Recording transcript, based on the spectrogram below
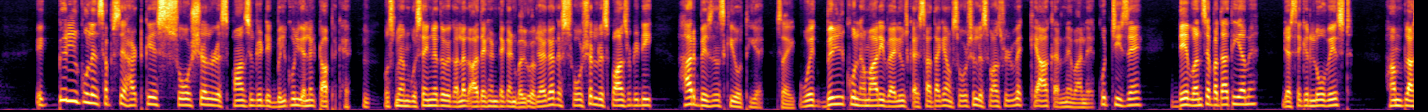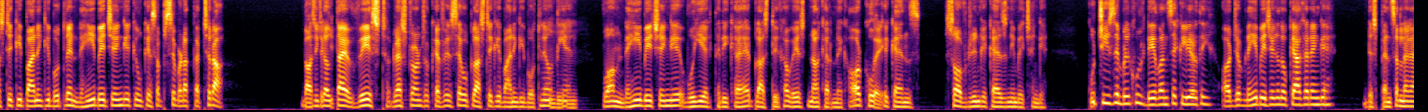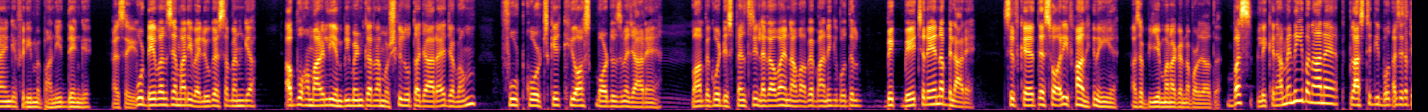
एक बिल्कुल सबसे हट के सोशल रिस्पॉन्सिबिलिटी एक बिल्कुल ही अलग टॉपिक है। हम्म। उसमें हम घुसेंगे तो एक अलग आधे घंटे का हो जाएगा कि सोशल रिस्पॉन्सिबिलिटी हर बिज़नेस की होती है। सही। वो एक बिल्कुल हमारी वैल्यूज़ का हिस्सा था कि हम सोशल रिस्पॉन्सिबिलिटी में क्या करने वाले हैं। कुछ चीज़ें डे वन से पता थी हमें जैसे कि लो वेस्ट हम प्लास्टिक की पानी की बोतलें नहीं बेचेंगे क्योंकि सबसे बड़ा कचरा निकलता है वेस्ट रेस्टोरेंट्स और कैफ़े से वो प्लास्टिक की पानी की बोतलें होती हैं। हम्म, वो हम नहीं बेचेंगे वही एक तरीका है प्लास्टिक का वेस्ट ना करने का और कोक। के कैंस सॉफ्ट ड्रिंक के कैंस नहीं बेचेंगे। कुछ चीज़ें बिल्कुल डे वन से क्लियर थी और जब नहीं बेचेंगे तो क्या करेंगे? डिस्पेंसर लगाएँगे फ्री में पानी देंगे। ऐसा ही वो डे वन से हमारी वैल्यू का हिस्सा बन गया? अब वो हमारे लिए इम्प्लीमेंट करना मुश्किल होता जा रहा है जब हम फ़ूड कोर्ट्स के कियोस्क मॉडल्स में जा रहे हैं। वहाँ पे कोई डिस्पेंसरी लगा हुआ है ना वहाँ पे पानी की बोतल बिक बेच रहे हैं ना पिला रहे हैं। सिर्फ़ कहते हैं सॉरी पानी नहीं है। अच्छा ये मना करना पड़ जाता है। बस लेकिन हमें नहीं बनाना है। प्लास्टिक की बोतल अच्छा,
